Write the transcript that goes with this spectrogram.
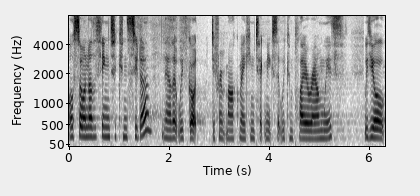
Also another thing to consider, now that we've got different mark making techniques that we can play around with, with your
